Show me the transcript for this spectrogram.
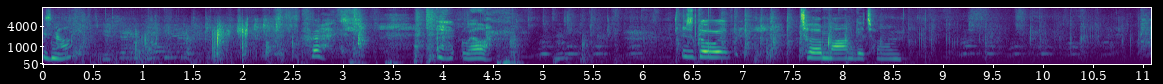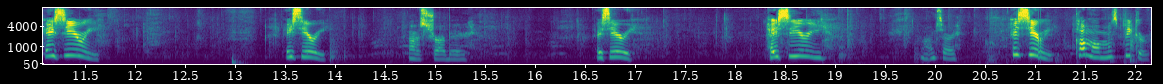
He's not? You think? Correct. Well, let's go to mom home. Hey Siri. Hey Siri. Oh, it's strawberry. Hey Siri. Hey Siri. Oh, I'm sorry. Hey Siri. Come on, my speaker.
